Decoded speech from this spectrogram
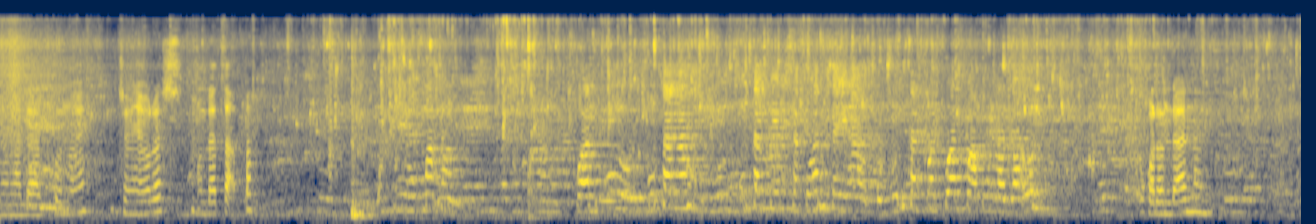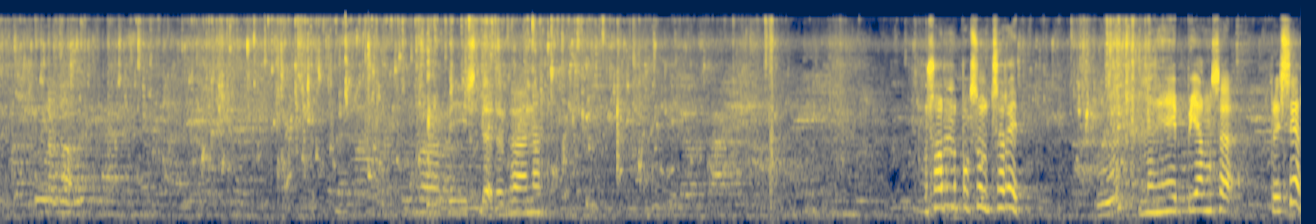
Nangadag ko no eh. Sa na oras, magdata pa. Eh, ma, ma. Kuan ko, butang ang, butang diri sa kuan kay ah, buntag pagkuan ko akong lagaon. O karandaanan. Lagaon. Grabe isda daghana. Usap na pagsulod sa red. Hmm? Manghihipiyang sa freezer.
